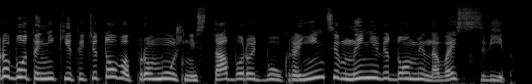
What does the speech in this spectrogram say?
Роботи Нікіти Тітова про мужність та боротьбу українців нині відомі на весь світ.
